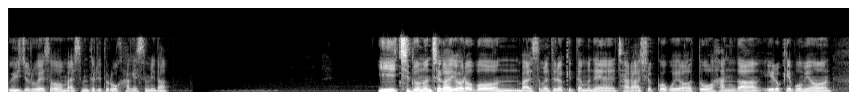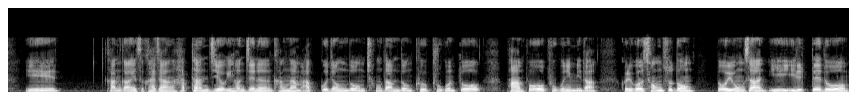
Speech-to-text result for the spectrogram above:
위주로 해서 말씀드리도록 하겠습니다. 이 지도는 제가 여러 번 말씀을 드렸기 때문에 잘 아실 거고요. 또 한강 이렇게 보면 이 한강에서 가장 핫한 지역이 현재는 강남 압구정동, 청담동 그 부근 또 반포 부근입니다. 그리고 성수동 또 용산 이 일대도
